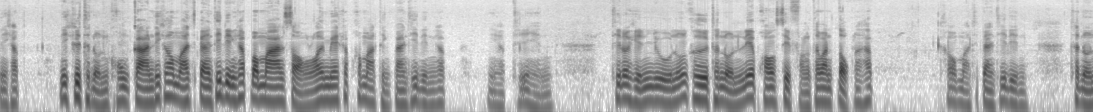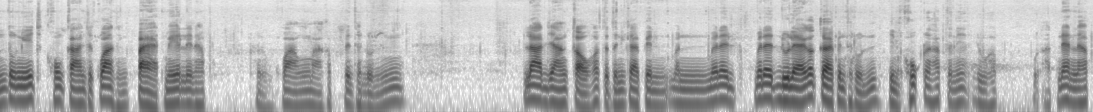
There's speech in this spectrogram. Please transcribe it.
นี่ครับ นี่คือถนนโครงการที่เข้ามาแปลงที่ดินครับประมาณ 200 เมตรครับเข้ามาถึงแปลงที่ดินครับนี่ครับที่เห็นที่เราเห็นอยู่นู้นคือถนนเรียบคลองสิบฝั่งตะวันตกนะครับ เข้ามาที่แปลงที่ดิน ถนนตรงนี้โครงการจะกว้างถึง 8 เมตรเลยนะครับถนนกว้างมากครับเป็นถนนลาดยางเก่าครับแต่ตอนนี้กลายเป็นมันไม่ได้ไม่ได้ดูแลก็กลายเป็นถนนหินคุกนะครับตอนนี้ดูครับอัดแน่นแล้วครับ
